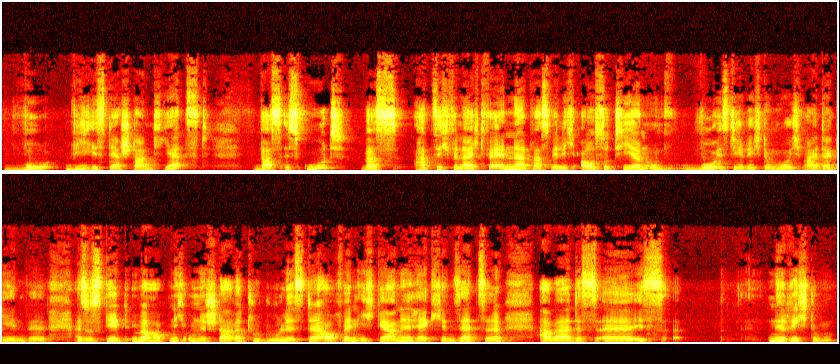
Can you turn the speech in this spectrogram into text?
wo, wie ist der Stand jetzt? Was ist gut? Was hat sich vielleicht verändert? Was will ich aussortieren? Und wo ist die Richtung, wo ich weitergehen will? Also es geht überhaupt nicht um eine starre To-Do-Liste, auch wenn ich gerne Häkchen setze. Aber das äh, ist eine Richtung,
